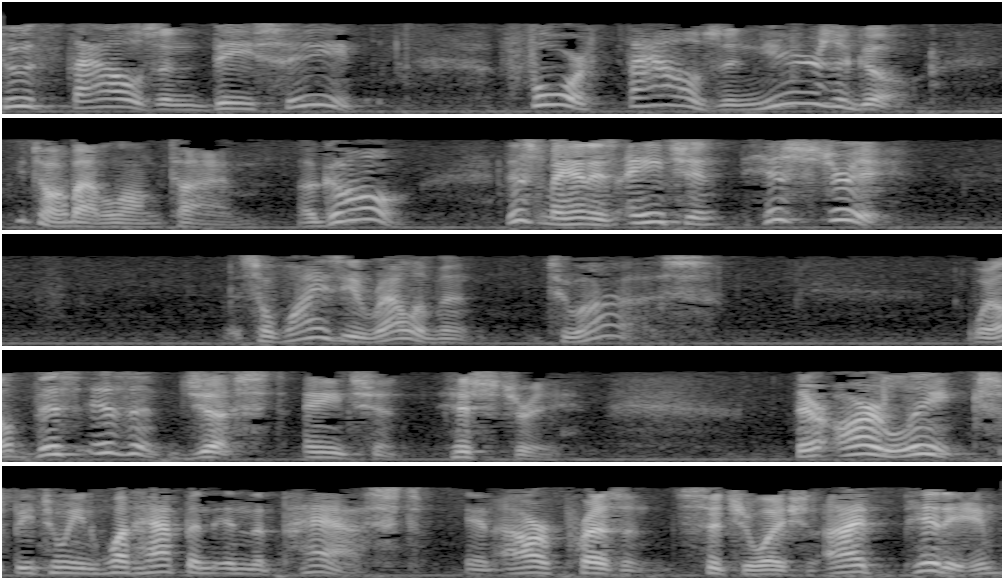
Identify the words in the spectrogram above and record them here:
2000 BC, 4000 years ago. You talk about a long time ago. This man is ancient history. So why is he relevant to us? Well, this isn't just ancient history. There are links between what happened in the past and our present situation. I pity,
